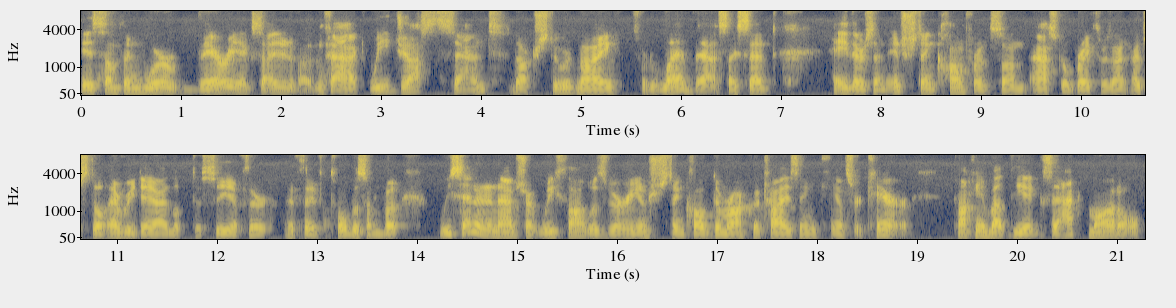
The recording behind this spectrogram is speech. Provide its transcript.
is something we're very excited about. In fact, we just sent, Dr. Stewart and I sort of led this. I said, hey, there's an interesting conference on ASCO breakthroughs. I, am still every day I look to see if they're if they've told us something. But we sent in an abstract we thought was very interesting called Democratizing Cancer Care, talking about the exact model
